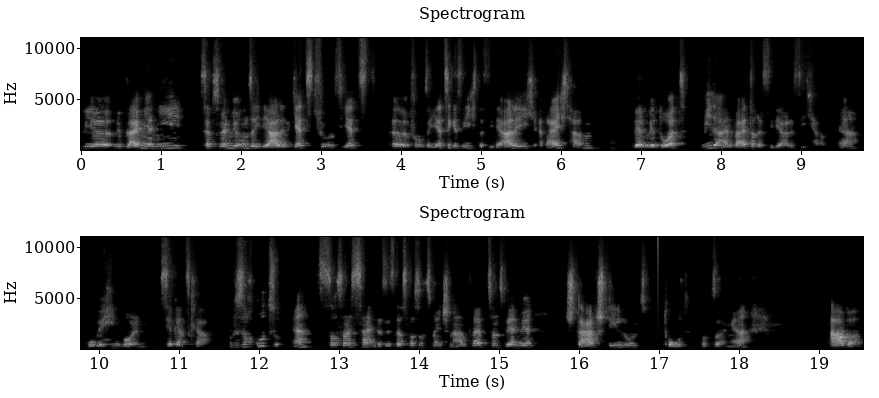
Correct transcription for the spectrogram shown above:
wir, wir bleiben ja nie, selbst wenn wir unser Ideal jetzt für uns jetzt, äh, für unser jetziges Ich, das ideale Ich erreicht haben, werden wir dort wieder ein weiteres ideales Ich haben, ja, wo wir hinwollen. Ist ja ganz klar. Und das ist auch gut so, ja. So soll es sein. Das ist das, was uns Menschen antreibt, sonst wären wir starr, still und tot, sozusagen, ja. Aber,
